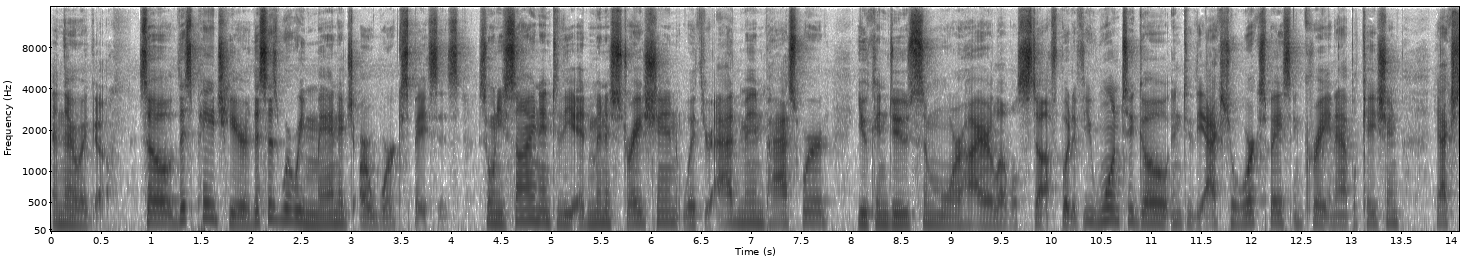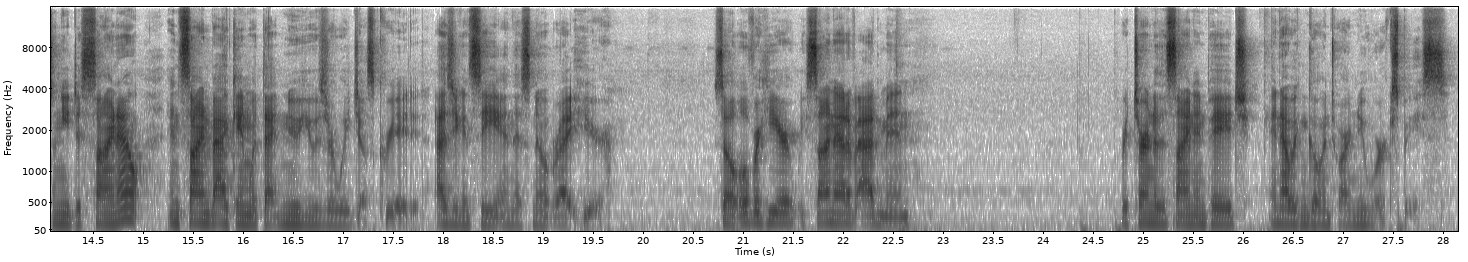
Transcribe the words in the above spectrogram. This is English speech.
And there we go. So this page here, this is where we manage our workspaces. So when you sign into the administration with your admin password, you can do some more higher level stuff. But if you want to go into the actual workspace and create an application, you actually need to sign out and sign back in with that new user we just created, as you can see in this note right here. So over here, we sign out of admin, return to the sign in page, and now we can go into our new workspace.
